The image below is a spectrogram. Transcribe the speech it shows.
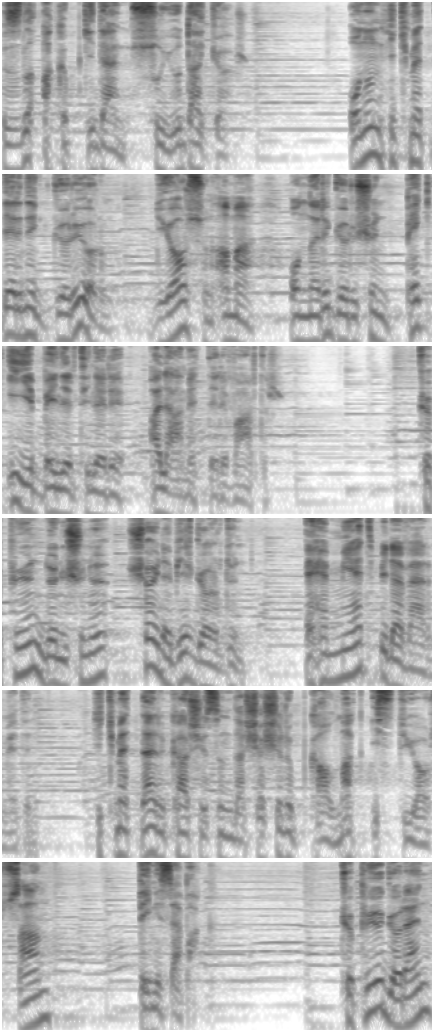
hızlı akıp giden suyu da gör. Onun hikmetlerini görüyorum diyorsun ama onları görüşün pek iyi belirtileri, alametleri vardır. Köpüğün dönüşünü şöyle bir gördün. Ehemmiyet bile vermedin. Hikmetler karşısında şaşırıp kalmak istiyorsan denize bak. Köpüğü gören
